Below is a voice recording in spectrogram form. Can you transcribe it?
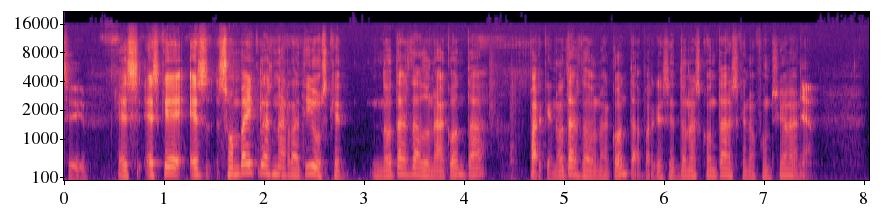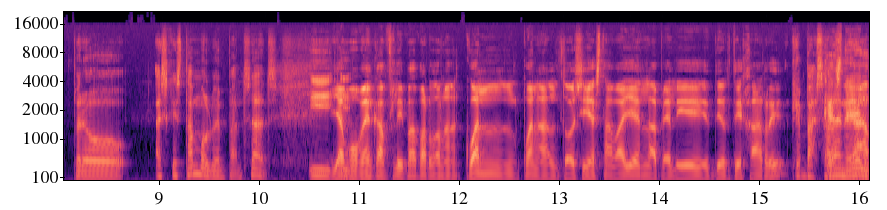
Sí. És, és que és, són vehicles narratius que no t'has de donar compte perquè no t'has de donar compte, perquè si et dones compte és que no funcionen. Ja. Però és que estan molt ben pensats. I, Hi ha un i moment que em flipa, perdona, quan, quan el Toshi està veient la pel·li Dirty Harry, Que basada en està ell,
